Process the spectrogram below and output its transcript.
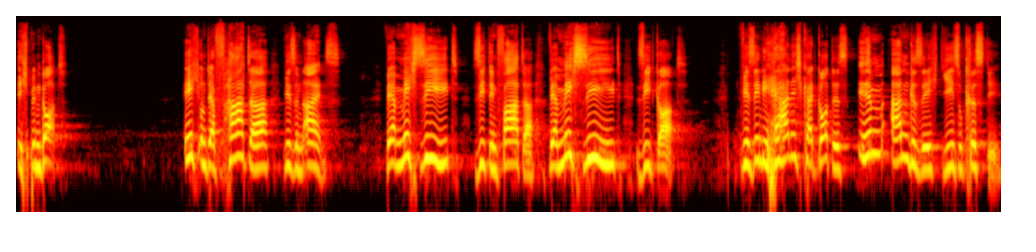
ich bin Gott. Ich und der Vater, wir sind eins. Wer mich sieht, sieht den Vater. Wer mich sieht, sieht Gott. Wir sehen die Herrlichkeit Gottes im Angesicht Jesu Christi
